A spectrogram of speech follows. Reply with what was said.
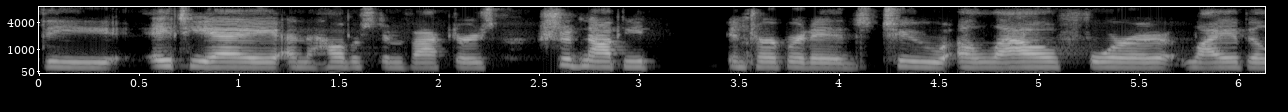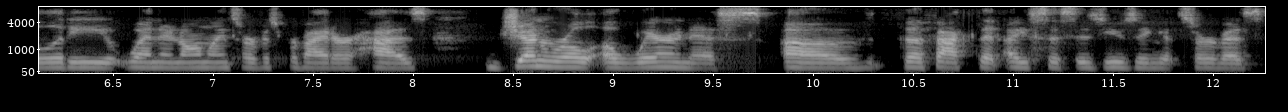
the ATA and the Halberstam factors should not be interpreted to allow for liability when an online service provider has general awareness of the fact that ISIS is using its service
